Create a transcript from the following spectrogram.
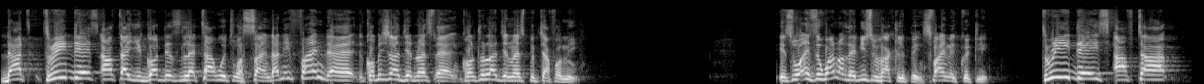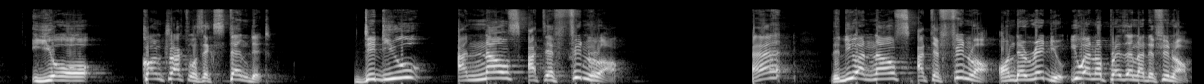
That three days after you got this letter, which was signed, and you find uh, Commissioner General's, uh, Controller General's picture for me. It's it's one of the newspaper clippings. Find it quickly. Three days after your contract was extended, did you announce at a funeral? Eh? Did you announce at a funeral on the radio? You were not present at the funeral.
